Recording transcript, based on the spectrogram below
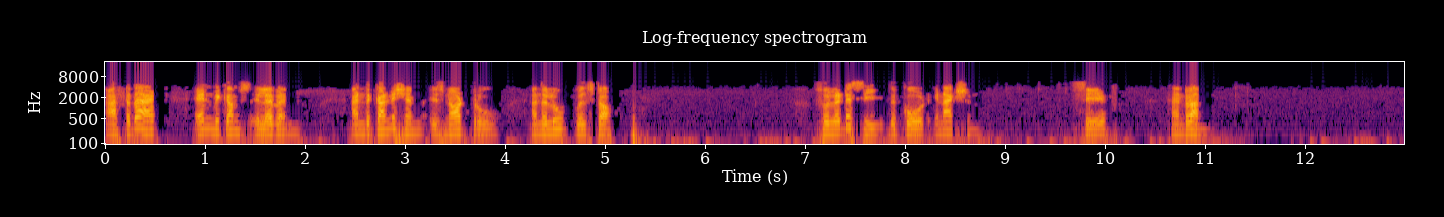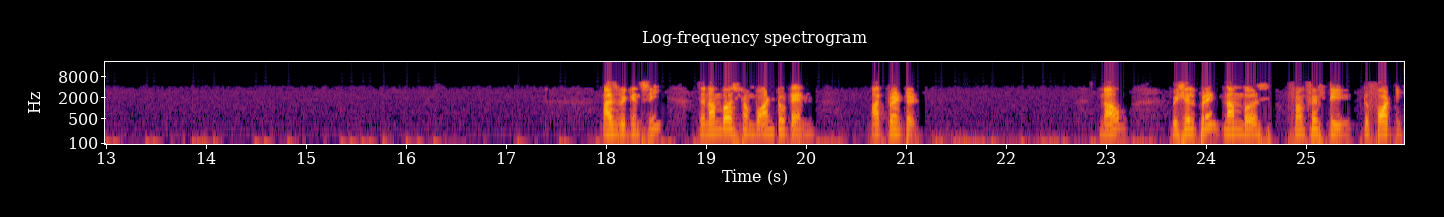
After that n becomes 11 and the condition is not true and the loop will stop. So let us see the code in action. Save and run. As we can see, the numbers from 1 to 10 are printed. Now we shall print numbers from 50 to 40.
